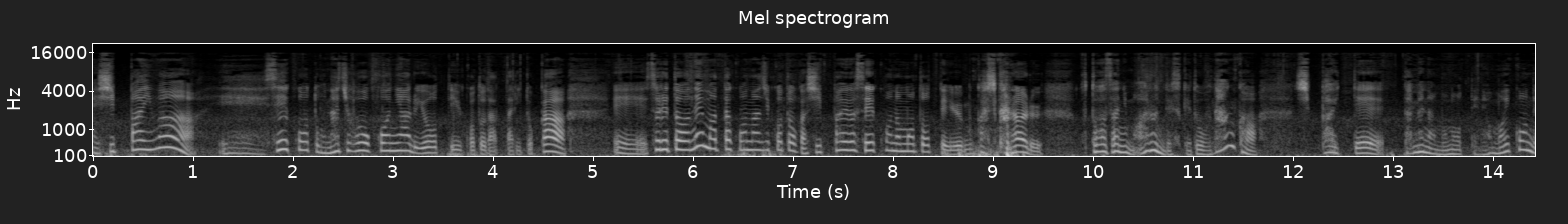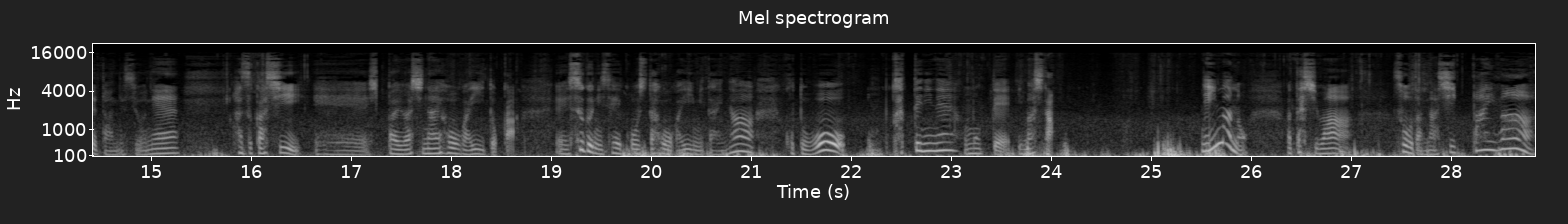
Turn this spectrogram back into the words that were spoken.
え失敗はえー、成功と同じ方向にあるよっていうことだったりとか、えー、それとね全く同じことが失敗は成功のもとっていう昔からあることわざにもあるんですけどなんか失敗ってダメなものってね思い込んでたんですよね。恥ずかしい、えー、失敗はしない方がいいとか、えすぐに成功した方がいいみたいなことを勝手にね思っていました。で今の私はそうだな失敗は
